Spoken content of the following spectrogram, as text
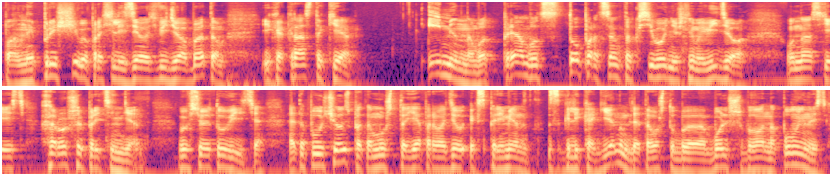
паны прыщи, вы просили сделать видео об этом. И как раз таки именно вот прям вот сто процентов к сегодняшнему видео у нас есть хороший претендент. Вы все это увидите. Это получилось потому, что я проводил эксперимент с гликогеном для того, чтобы больше была наполненность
